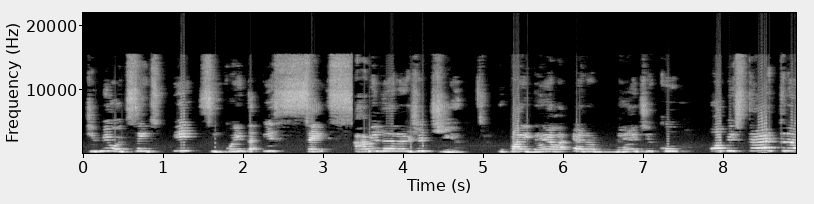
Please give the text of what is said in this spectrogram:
de 1856. A família era judia. O pai dela era médico obstetra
